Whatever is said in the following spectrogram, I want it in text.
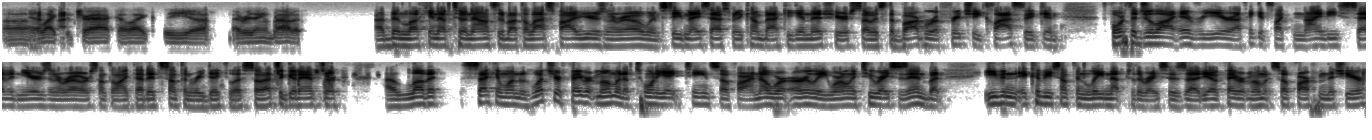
Uh, yeah, I like the track. I like the uh, everything about it. I've been lucky enough to announce it about the last five years in a row when Steve Nace asked me to come back again this year. So it's the Barbara Fritchie Classic and Fourth of July every year. I think it's like 97 years in a row or something like that. It's something ridiculous. So that's a good answer. I love it. Second one was what's your favorite moment of 2018 so far? I know we're early, we're only two races in, but even it could be something leading up to the races. Uh, do you have a favorite moment so far from this year?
